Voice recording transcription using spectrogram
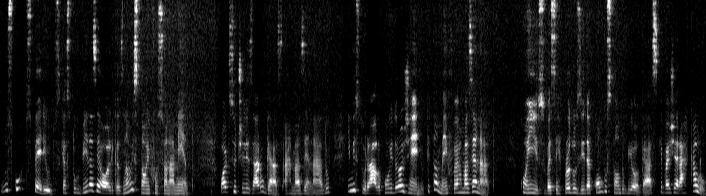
Nos curtos períodos que as turbinas eólicas não estão em funcionamento, pode-se utilizar o gás armazenado e misturá-lo com o hidrogênio, que também foi armazenado. Com isso, vai ser produzida a combustão do biogás, que vai gerar calor.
